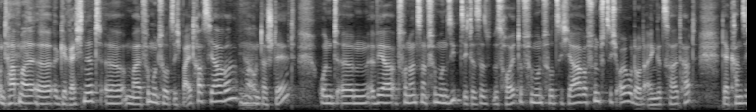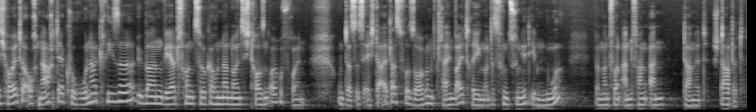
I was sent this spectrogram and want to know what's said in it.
Und habe mal äh, gerechnet, äh, mal 45 Beitragsjahre ja. mal unterstellt. Und ähm, wer von 1975, das ist bis heute 45 Jahre, 50 Euro dort eingezahlt hat, der kann sich heute auch nach der Corona-Krise über einen Wert von circa 190.000 Euro freuen. Und das ist echte Altersvorsorge mit kleinen Beiträgen. Und das funktioniert eben nur, wenn man von Anfang an damit startet.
